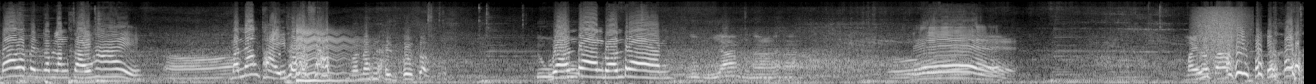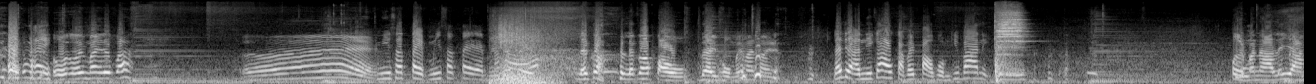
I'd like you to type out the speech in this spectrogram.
แม่มาเป็นกำลังใจให้ อ๋อมานั่งไถ่โทรศัพท์มานั่งในโทรศัพท์ดูร้อนแรงร้อนแรง ดูหมูย่างหนูนานะฮะเออนี่ไม่แล้วปะไม่ไม่โอ้ยโอ้ยไม่แล้วปะเอ้ย มีสเต็ปมีสเต็ปมีนะสเต็ปคะแล้วก็แล้วก็เป่าใดผมให้มันหน่อยเนี่ย แล้วเดี๋ยวอันนี้ก็เอากลับไปเป่าผมที่บ้านอีกที เปิดมานานแล้วยัง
